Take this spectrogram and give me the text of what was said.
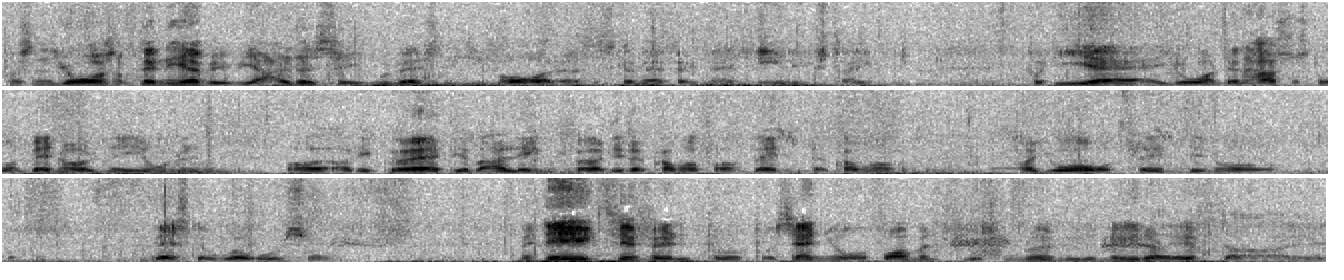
På sådan en jord som den her vil vi aldrig se udvaskning i foråret, og så skal i hvert fald være helt ekstremt. Fordi at jorden den har så stor en vandholdende evne, og, og det gør, at det var længe før det, der kommer fra vandet, der kommer fra jordoverfladen, det når vasker ud af rodzonen. Men det er ikke tilfældet på, på sandjord. Får man 400 mm efter øh,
